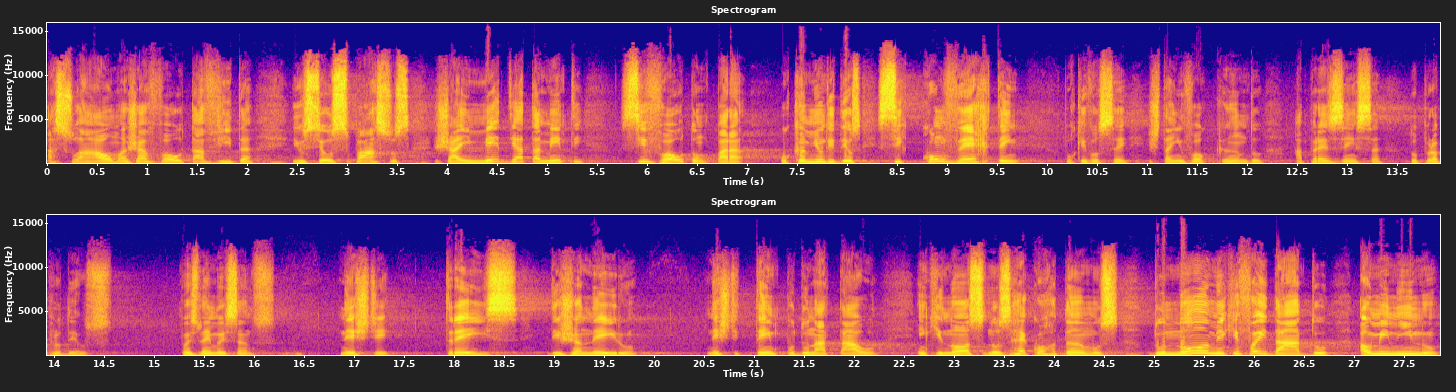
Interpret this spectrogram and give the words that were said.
a sua alma já volta à vida e os seus passos já imediatamente se voltam para o caminho de Deus, se convertem, porque você está invocando a presença do próprio Deus. Pois bem, meus santos, neste 3 de janeiro, neste tempo do Natal, em que nós nos recordamos do nome que foi dado ao menino,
